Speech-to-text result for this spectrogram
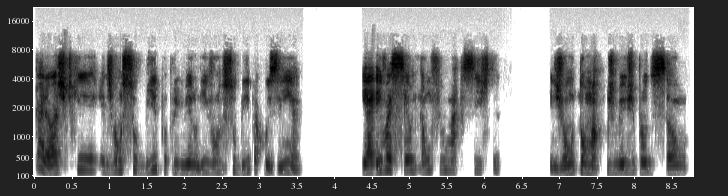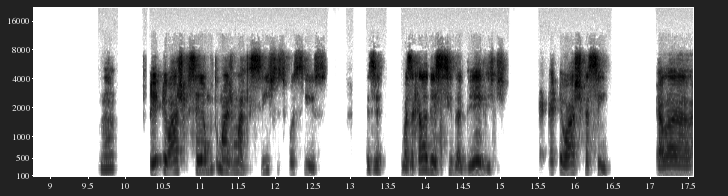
cara, eu acho que eles vão subir para o primeiro nível, vão subir para a cozinha, e aí vai ser então um filme marxista. Eles vão tomar os meios de produção, né? Eu acho que seria muito mais marxista se fosse isso. Quer dizer, mas aquela descida deles, é, é, eu acho que assim, ela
